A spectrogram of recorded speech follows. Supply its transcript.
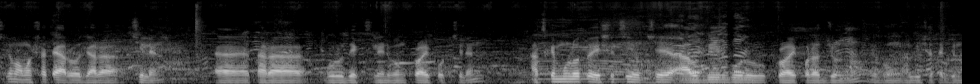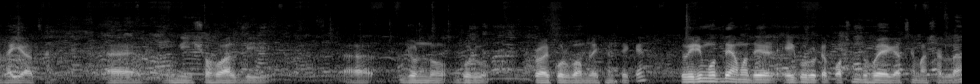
ছিলাম, আমার সাথে আরও যারা ছিলেন তারা গরু দেখছিলেন এবং ক্রয় করছিলেন। আজকে মূলত এসেছি হচ্ছে আলবির গরু ক্রয় করার জন্য এবং আলবির সাথে একজন ভাইয়া আছেন উনি সহ আলবি জন্য গরু ক্রয় করব আমরা এখান থেকে। তো এরই মধ্যে আমাদের এই গরুটা পছন্দ হয়ে গেছে মাসাল্লাহ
